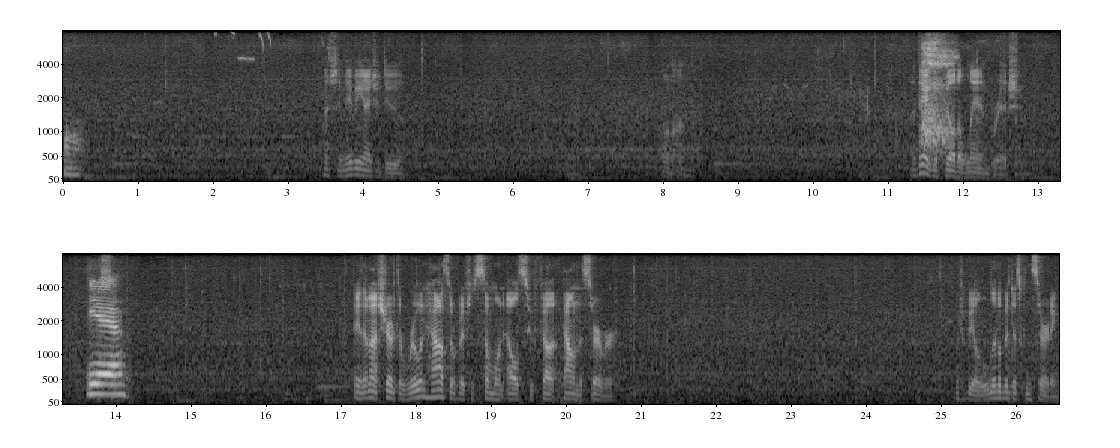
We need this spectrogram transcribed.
Oh. Actually, maybe I should do... Hold on. I think I could build a land bridge. Yeah. Is, I'm not sure if it's a ruined house or if it's just someone else who found the server. Which would be a little bit disconcerting.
